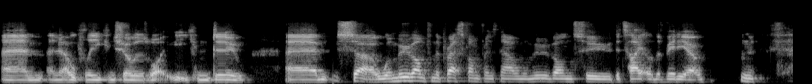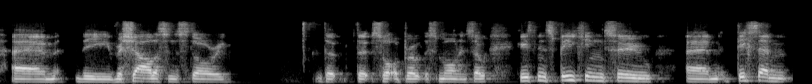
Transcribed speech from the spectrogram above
um, and hopefully he can show us what he can do. Um, so we'll move on from the press conference now, and we'll move on to the title of the video, um, the Richarlison story that that sort of broke this morning. So he's been speaking to um, Disem,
